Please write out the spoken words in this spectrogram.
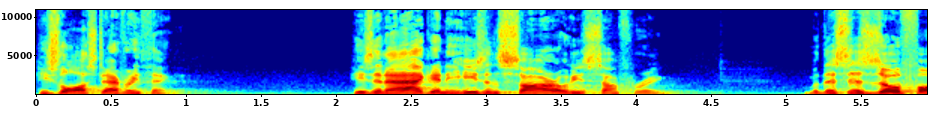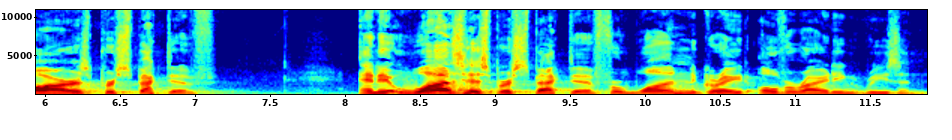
He's lost everything. He's in agony, he's in sorrow, he's suffering. But this is Zophar's perspective. And it was his perspective for one great overriding reason.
